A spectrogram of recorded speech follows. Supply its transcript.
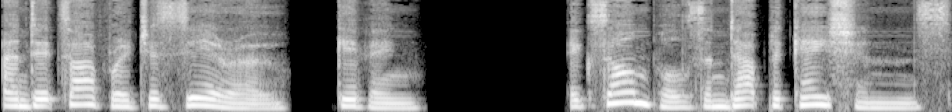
and its average is zero, giving Examples and applications.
